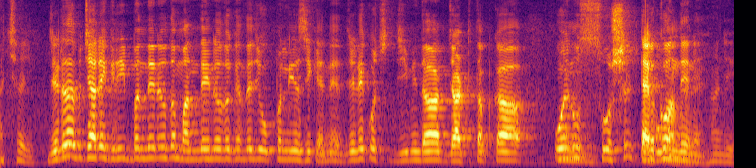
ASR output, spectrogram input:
ਅੱਛਾ ਜੀ। ਜਿਹੜੇ ਤਾਂ ਵਿਚਾਰੇ ਗਰੀਬ ਬੰਦੇ ਨੇ ਉਹ ਤਾਂ ਮੰਨਦੇ ਨੇ ਉਹ ਤਾਂ ਕਹਿੰਦੇ ਜੀ ਓਪਨਲੀ ਅਸੀਂ ਕਹਿੰਦੇ। ਜਿਹੜੇ ਕੁਝ ਜ਼ਿਮੀਂਦਾਰ ਜੱਟ ਤਬਕਾ ਉਹ ਇਹਨੂੰ ਸੋਸ਼ਲ ਟੈਬੂ ਮੰਨਦੇ ਨੇ ਹਾਂਜੀ।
